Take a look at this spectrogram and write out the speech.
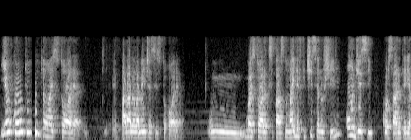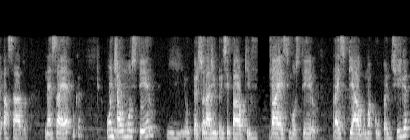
E eu conto então a história, paralelamente a essa história, um, uma história que se passa numa ilha fictícia no Chile, onde esse corsário teria passado nessa época, onde há um mosteiro e o personagem principal que vai a esse mosteiro para espiar alguma culpa antiga,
